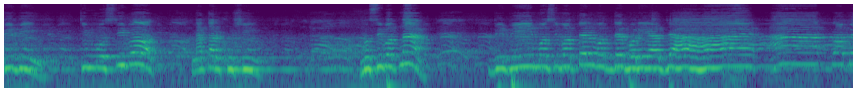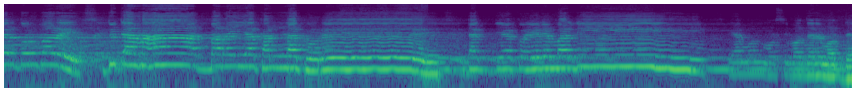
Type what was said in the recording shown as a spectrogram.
বিবি, কি মুসিবত? না তার খুশি? মুসিবত না? বিবি মুসিবতের মধ্যে ভরিয়া যায়। আর রবের দরবারে দুইটা হাত বাড়াইয়া কান্না করে। ডাক দিয়া কয়ের মালিক, এমন মুসিবতের মধ্যে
